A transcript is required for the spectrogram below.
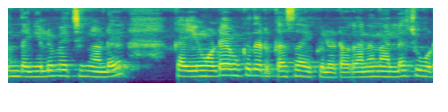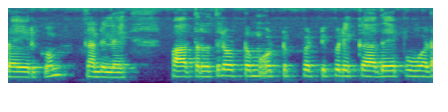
എന്തെങ്കിലും വെച്ചങ്ങാണ്ട് കൈയും കൊണ്ട് നമുക്ക് ഇത് എടുക്കാൻ സാധിക്കില്ല കേട്ടോ കാരണം നല്ല ചൂടായിരിക്കും. കണ്ടില്ലേ? പാത്രത്തിൽ ഒട്ടും ഒട്ടും പൊട്ടിപ്പിടിക്കാതെ പൂവട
